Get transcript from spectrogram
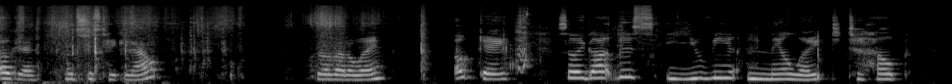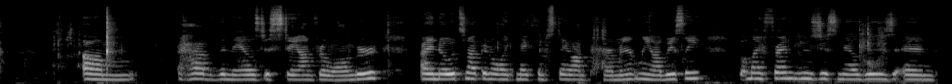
okay, let's just take it out. Throw that away. Okay, so I got this UV nail light to help um have the nails just stay on for longer. I know it's not gonna like make them stay on permanently, obviously, but my friend used just nail glues and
